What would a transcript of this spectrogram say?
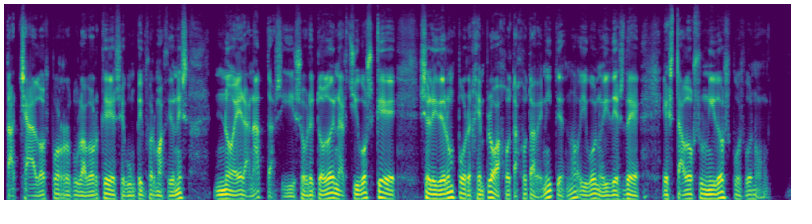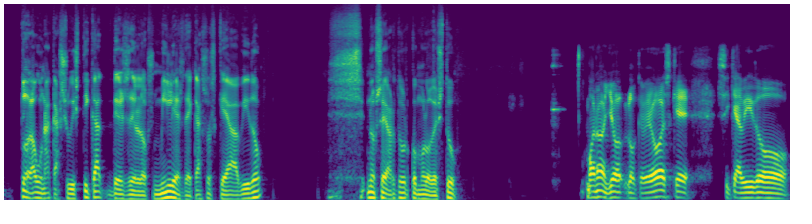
tachados por rotulador que según qué informaciones no eran aptas y sobre todo en archivos que se le dieron, por ejemplo, a JJ Benítez, ¿no? Y bueno, y desde Estados Unidos, pues bueno, toda una casuística desde los miles de casos que ha habido. No sé, Artur, ¿cómo lo ves tú? Bueno, yo lo que veo es que sí que ha habido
